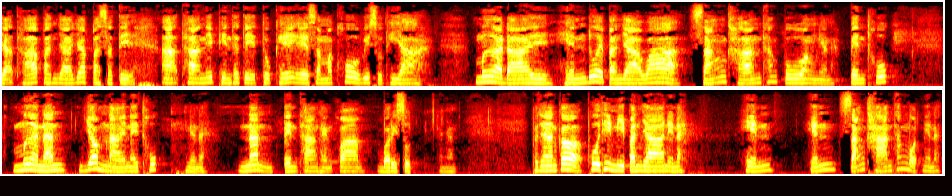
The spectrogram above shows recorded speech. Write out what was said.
ยะถาปัญญายปัสติ อาทานิพินทติทุเคเอสมโควิสุทยา เมื่อใดเห็นด้วยปัญญาว่าสังขารทั้งปวงเนี่ยนะเป็นทุกข์ เมื่อนั้นย่อมหน่ายในทุกข์เนี่ยนะนั่นเป็นทางแห่งความบริสุทธิ์อย่างนั้นเพราะฉะนั้นก็ผู้ที่มีปัญญาเนี่ยนะเห็นเห็นสังขารทั้งหมดเนี่ยนะ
